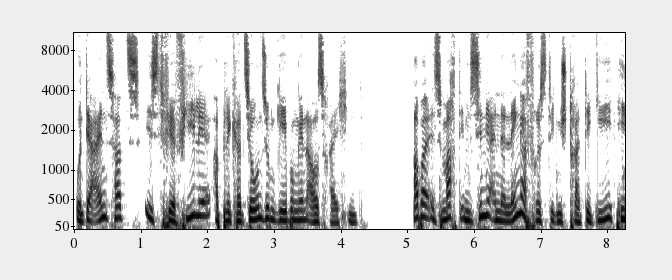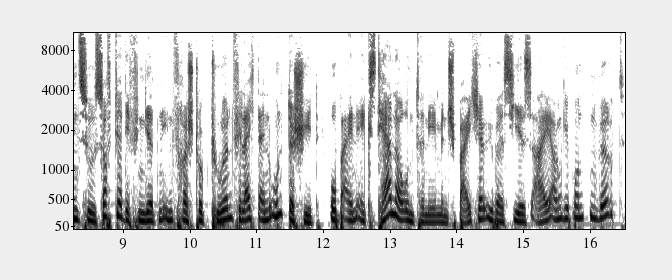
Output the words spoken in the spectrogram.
und der Einsatz ist für viele Applikationsumgebungen ausreichend. Aber es macht im Sinne einer längerfristigen Strategie hin zu softwaredefinierten Infrastrukturen vielleicht einen Unterschied, ob ein externer Unternehmensspeicher über CSI angebunden wird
